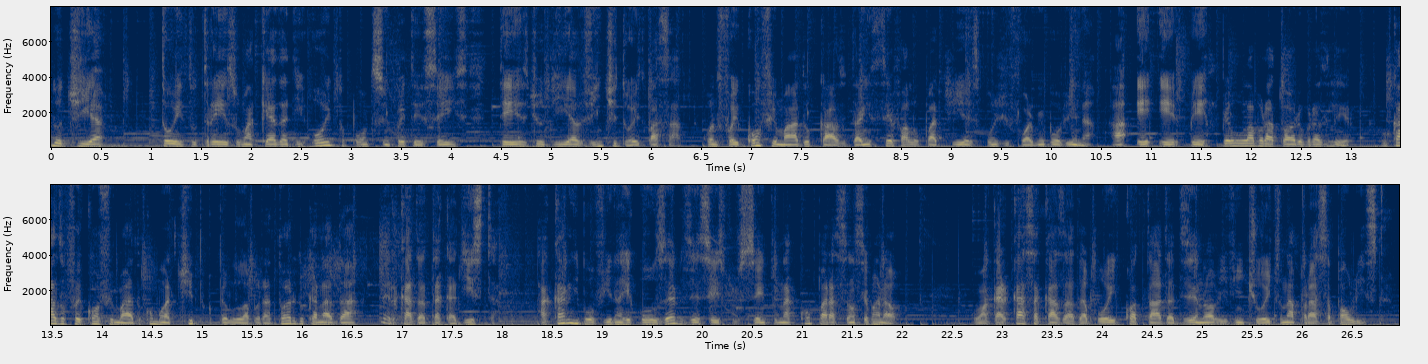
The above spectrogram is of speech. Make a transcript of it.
No dia 2 do 3, uma queda de 8,56 desde o dia 22 passado, quando foi confirmado o caso da encefalopatia espongiforme bovina, a EEB, pelo laboratório brasileiro. O caso foi confirmado como atípico pelo laboratório do Canadá, mercado atacadista. A carne bovina recuou 0,16% na comparação semanal, com a carcaça casada boi cotada a 19,28 na Praça Paulista.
